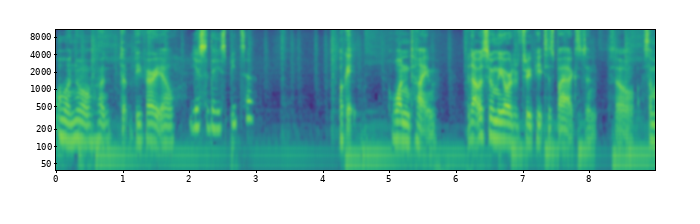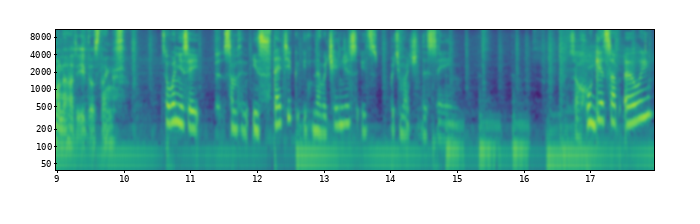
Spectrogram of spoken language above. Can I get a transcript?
Oh no, I'd be very ill. Yesterday's pizza? Okay, one time. But that was when we ordered three pizzas by accident. So someone had to eat those things. So when you say uh, something is static, it never changes, it's pretty much the same. So who gets up early?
